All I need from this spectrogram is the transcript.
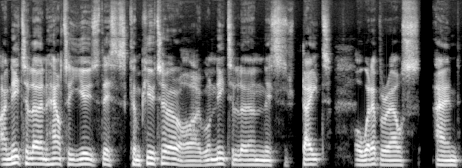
I need to learn how to use this computer, or I will need to learn this date, or whatever else. And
